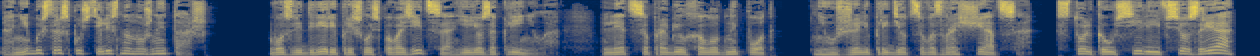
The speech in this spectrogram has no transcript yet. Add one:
Они быстро спустились на нужный этаж. Возле двери пришлось повозиться, ее заклинило. Летца пробил холодный пот. Неужели придется возвращаться? Столько усилий, и все зря?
